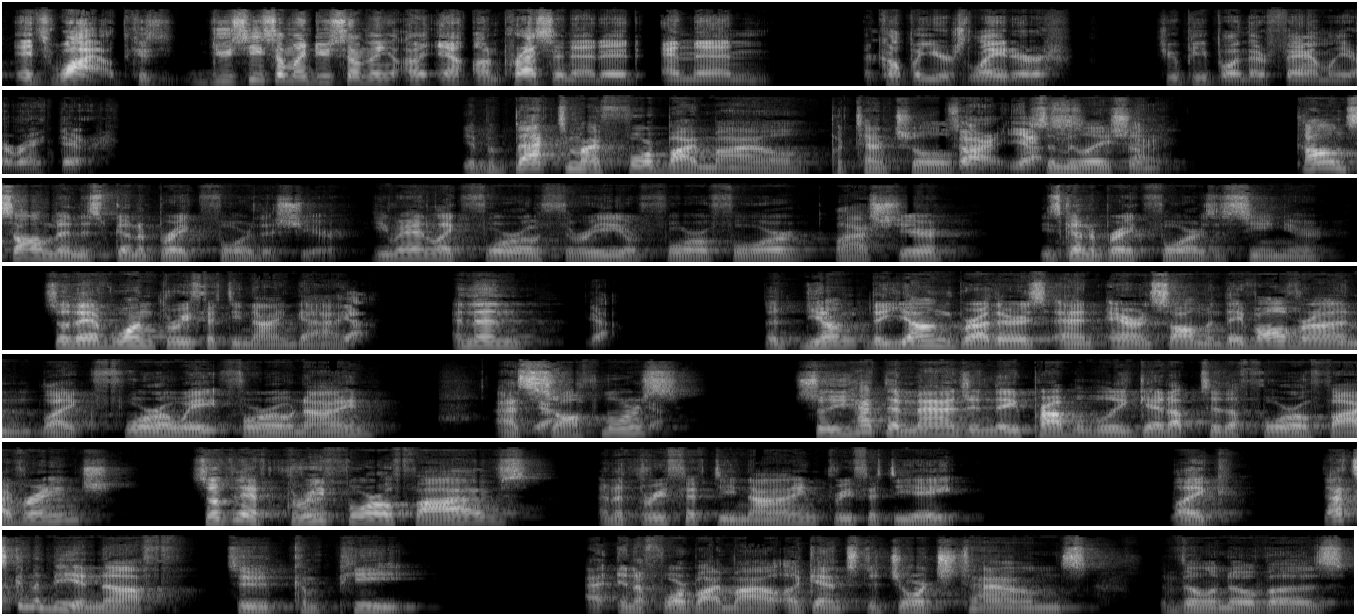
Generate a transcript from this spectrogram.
it's wild because you see someone do something unprecedented, and then a couple years later, two people in their family are right there. Yeah, but back to my four by mile potential Sorry, yes. simulation. Sorry. Colin Sahlman is going to break four this year. He ran like 403 or 404 last year. He's going to break four as a senior. So they have one 359 guy. Yeah. And then yeah. the young the young brothers and Aaron Sahlman, they've all run like 408, 409 as yeah. sophomores. So you have to imagine they probably get up to the 405 range. So if they have three right. 405s and a 359, 358, like that's going to be enough to compete in a four by mile against the Georgetowns, the Villanovas.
